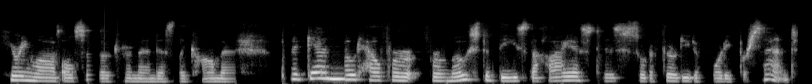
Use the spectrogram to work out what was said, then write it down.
Hearing loss also tremendously common, But again, note how for, for most of these, the highest is sort of 30 to 40%.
